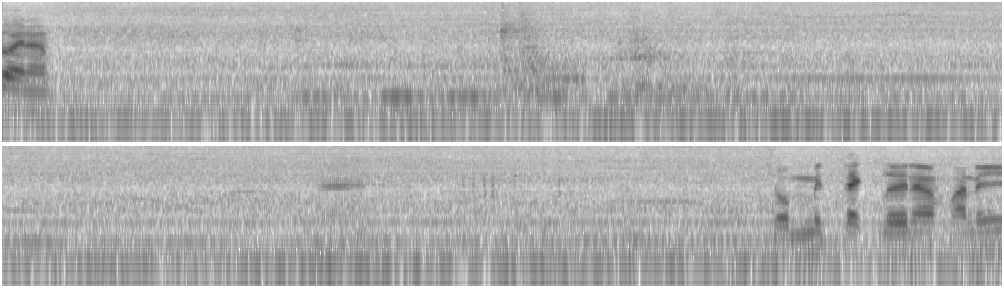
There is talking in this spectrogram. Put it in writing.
ด้วยนะครับชมมิดเต็กเลยนะครับอันนี้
